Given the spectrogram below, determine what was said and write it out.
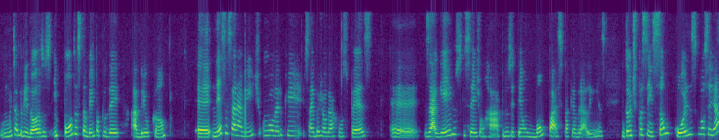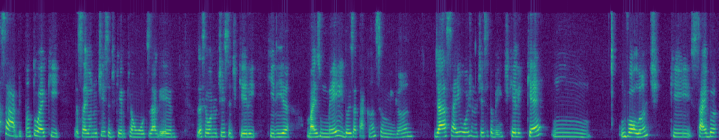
muito habilidosos e pontas também para poder abrir o campo. É, necessariamente um goleiro que saiba jogar com os pés, é, zagueiros que sejam rápidos e tenham um bom passe para quebrar linhas. Então, tipo assim, são coisas que você já sabe. Tanto é que já saiu a notícia de que ele quer um outro zagueiro, já saiu a notícia de que ele queria mais um meio e dois atacantes, se eu não me engano. Já saiu hoje a notícia também de que ele quer um, um volante que saiba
